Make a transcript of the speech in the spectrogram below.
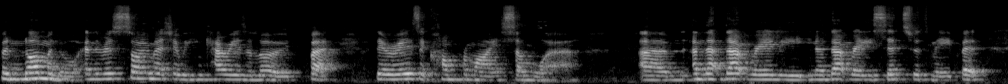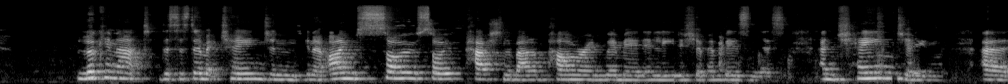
phenomenal. And there is so much that we can carry as a load, but there is a compromise somewhere. Um, and that that really, you know, that really sits with me. But looking at the systemic change and you know i'm so so passionate about empowering women in leadership and business and changing uh,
